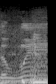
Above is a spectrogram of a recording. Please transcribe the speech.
the wind.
